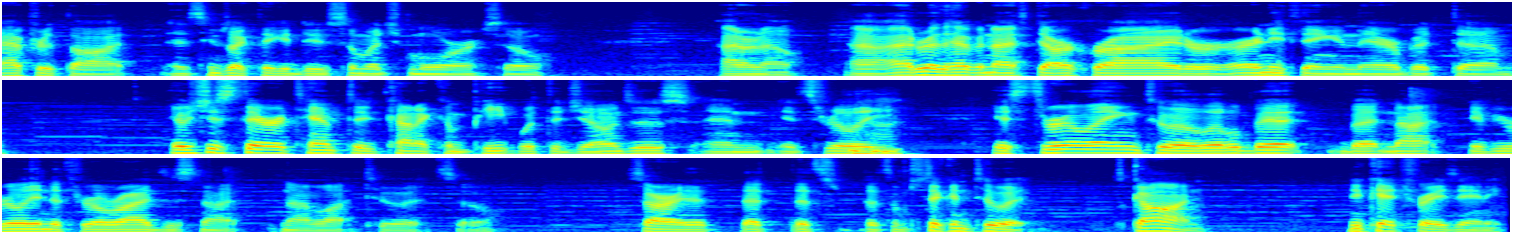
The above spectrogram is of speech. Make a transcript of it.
afterthought, and it seems like they could do so much more. So I don't know. Uh, I'd rather have a nice dark ride or, or anything in there, but um, it was just their attempt to kind of compete with the Joneses, and it's really Mhm. it's thrilling to a little bit, but not if you're really into thrill rides. It's not not a lot to it. So sorry that, that that's that's I'm sticking to it. It's gone. New catchphrase, Annie.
